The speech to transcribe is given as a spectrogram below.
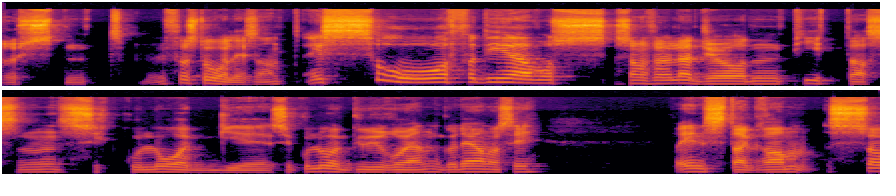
rustent. Uforståelig, sant? Jeg så for de av oss som følger Jordan Petersen, psykolog, psykologguruen, går det an å si, på Instagram, så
